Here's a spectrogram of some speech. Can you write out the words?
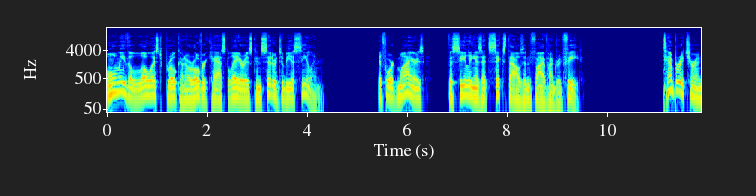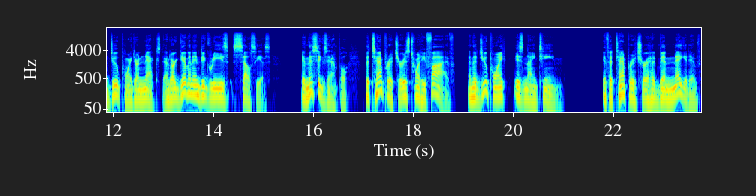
Only the lowest broken or overcast layer is considered to be a ceiling. At Fort Myers, the ceiling is at 6,500 feet. Temperature and dew point are next and are given in degrees Celsius. In this example, the temperature is 25 and the dew point is 19. If the temperature had been negative,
